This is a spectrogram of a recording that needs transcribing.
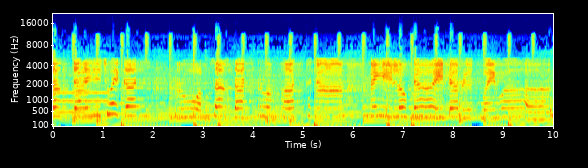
ตั้งใจช่วยกัน ร่วมสร้างสรรค์ร่วมพัฒนา ให้โลกได้จารึกไว้ว่า ก็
